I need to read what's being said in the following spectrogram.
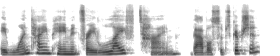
a one-time payment for a lifetime Babbel subscription,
